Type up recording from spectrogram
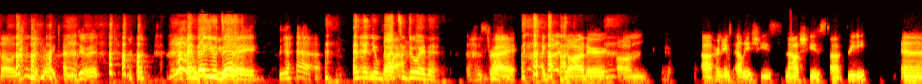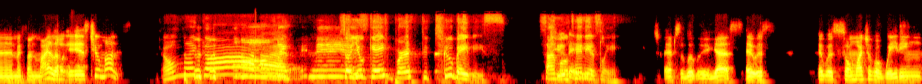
So it seems like the right time to do it. We're not gonna And then you did it. Yeah, and then you so got I- to doing it. that's right. I got a daughter. Um, uh, her name's Ellie. She's now she's uh, three, and my son Milo is two months. Oh my Oh god. my goodness. so you gave birth to two babies simultaneously. Absolutely, yes. It was it was so much of a waiting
